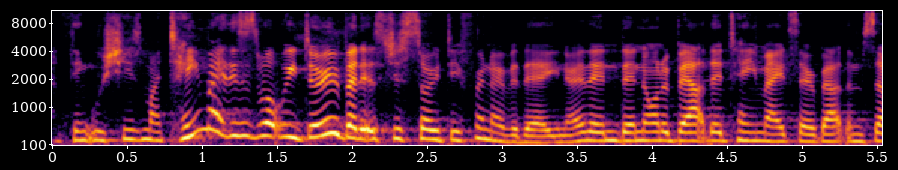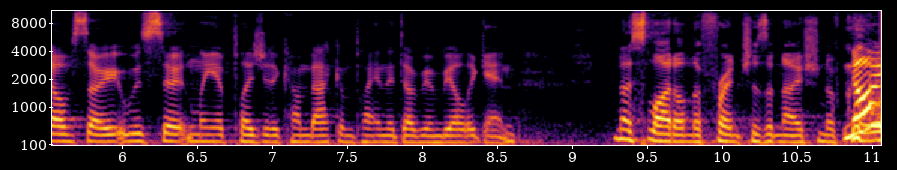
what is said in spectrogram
I think, well, she's my teammate. This is what we do. But it's just so different over there. You know, they're, they're not about their teammates, they're about themselves. So it was certainly a pleasure to come back and play in the WNBL again. No slight on the French as a nation, of course. No,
